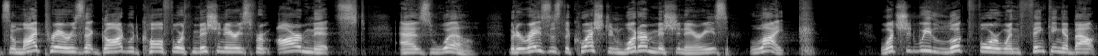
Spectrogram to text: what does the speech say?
So, my prayer is that God would call forth missionaries from our midst as well. But it raises the question what are missionaries like? What should we look for when thinking about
